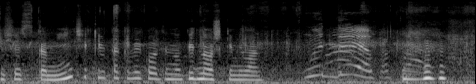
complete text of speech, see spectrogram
І щось з камінчиків так викладено. Підножки, Мілан. Ну де, папа?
